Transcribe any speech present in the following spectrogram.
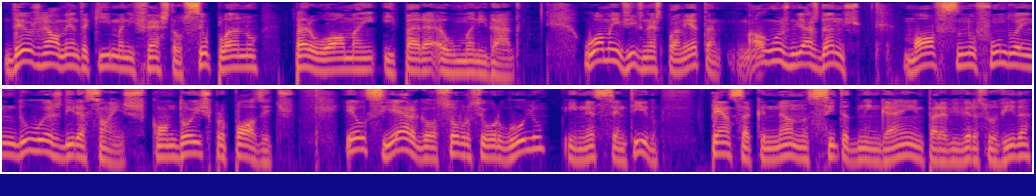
Deus realmente aqui manifesta o seu plano para o homem e para a humanidade. O homem vive neste planeta há alguns milhares de anos. Move-se, no fundo, em duas direções, com dois propósitos. Ele se erga sobre o seu orgulho, e nesse sentido, pensa que não necessita de ninguém para viver a sua vida,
